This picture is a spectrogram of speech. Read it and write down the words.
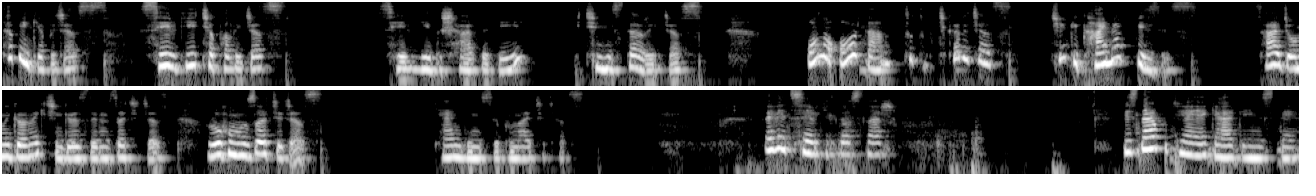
ki yapacağız. Sevgiyi çapalayacağız. Sevgiyi dışarıda değil, içimizde arayacağız. Onu oradan tutup çıkaracağız. Çünkü kaynak biziz. Sadece onu görmek için gözlerimizi açacağız. Ruhumuzu açacağız. Kendimizi buna açacağız. Evet sevgili dostlar. Bizler bu dünyaya geldiğimizde,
